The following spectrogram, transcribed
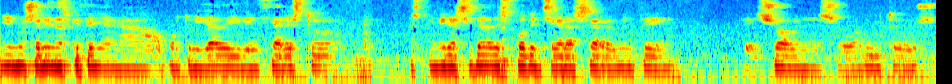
Nenos e nenas que teñan a oportunidade de vivenciar isto as primeiras idades poden chegar a ser realmente eh, xóvenes ou adultos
